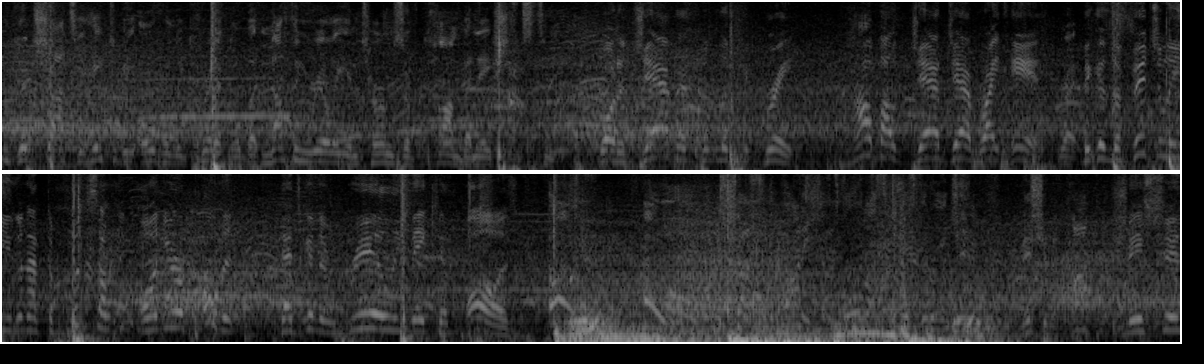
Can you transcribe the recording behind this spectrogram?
some good shots. You hate to be overly critical, but nothing really in terms of combinations tonight. Well, the jab has been looking great. How about jab, jab, right hand? Right. Because eventually you're going to have to put something on your opponent that's going to really make him pause. Oh oh, oh! oh! What a shot to the body. He told us he was going to legit. Mission accomplished. Mission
